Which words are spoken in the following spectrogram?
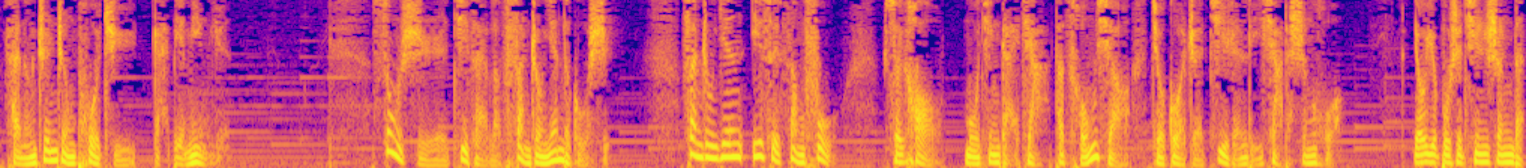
才能真正破局，改变命运。《宋史》记载了范仲淹的故事。范仲淹一岁丧父，随后母亲改嫁，他从小就过着寄人篱下的生活。由于不是亲生的，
